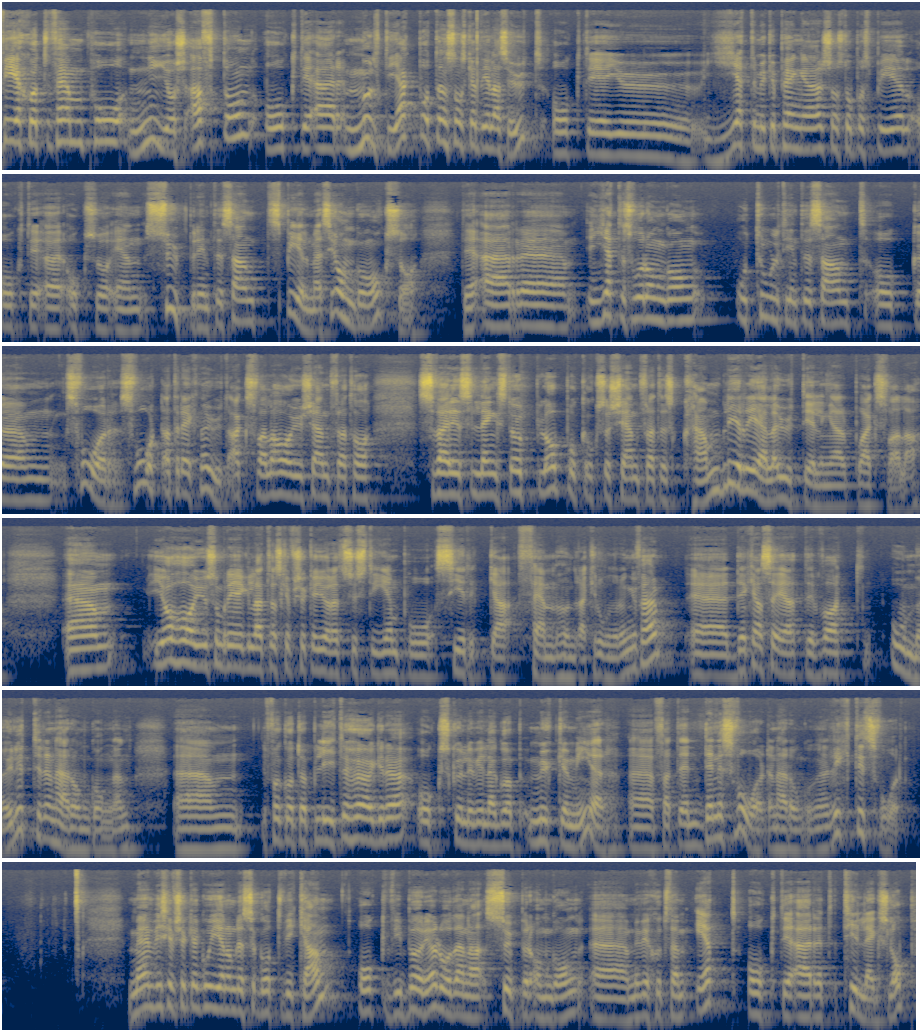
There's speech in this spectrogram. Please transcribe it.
V75 på nyårsafton och det är multijackpotten som ska delas ut och det är ju jättemycket pengar som står på spel och det är också en superintressant spelmässig omgång också. Det är eh, en jättesvår omgång, otroligt intressant och ehm, svår, svårt att räkna ut. Axvalla har ju känt för att ha Sveriges längsta upplopp och också känt för att det kan bli rejäla utdelningar på Axvalla. Um, jag har ju som regel att jag ska försöka göra ett system på cirka 500 kronor ungefär. Eh, det kan jag säga att det var omöjligt till den här omgången. Det jag får gått upp lite högre och skulle vilja gå upp mycket mer eh, för att den, är svår den här omgången, riktigt svår. Men vi ska försöka gå igenom det så gott vi kan och vi börjar då denna superomgång eh, med V75 1 och det är ett tilläggslopp,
